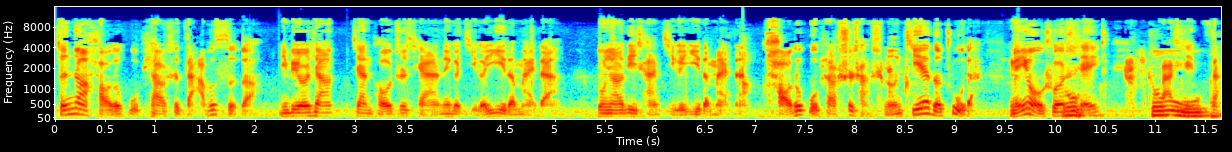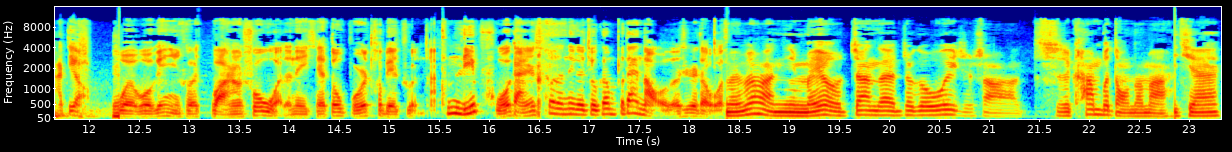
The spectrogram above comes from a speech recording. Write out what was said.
真正好的股票是砸不死的。你比如像建投之前那个几个亿的买单，中交地产几个亿的买单，好的股票市场是能接得住的，没有说谁把谁砸掉。我我跟你说，网上说我的那些都不是特别准的，他们离谱，我感觉说的那个就跟不带脑子似的。我没办法，你没有站在这个位置上是看不懂的嘛。以前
